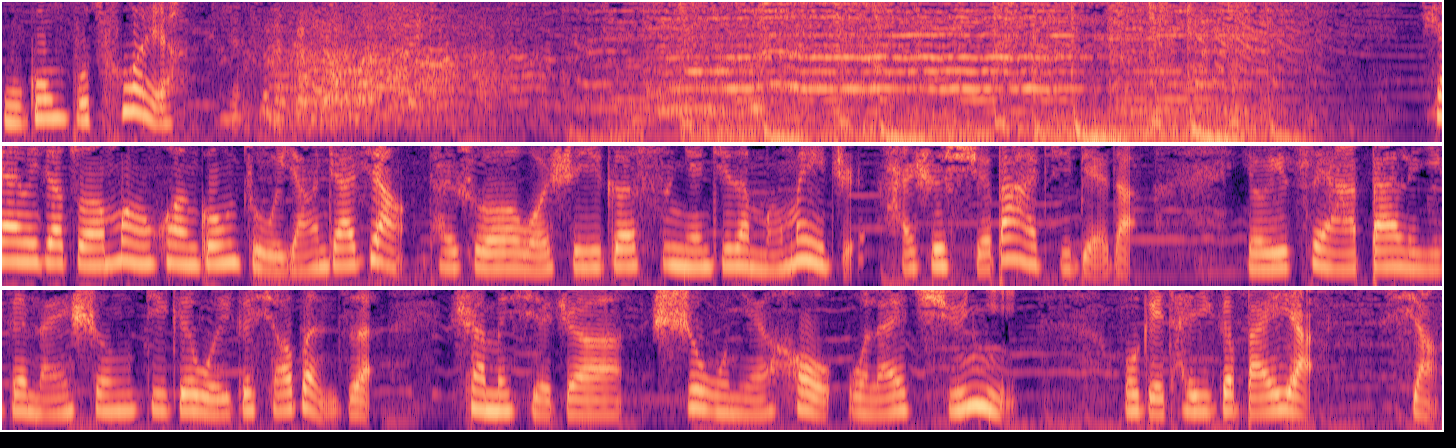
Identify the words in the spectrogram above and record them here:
武功不错呀。下一位叫做梦幻公主杨家将，她说：“我是一个四年级的萌妹子，还是学霸级别的。有一次呀，班里一个男生递给我一个小本子，上面写着‘十五年后我来娶你’，我给他一个白眼儿，想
